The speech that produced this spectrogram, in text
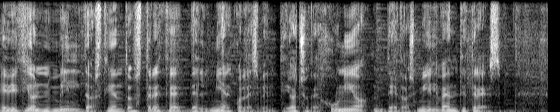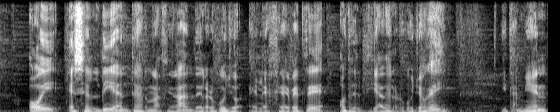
edición 1213 del miércoles 28 de junio de 2023. Hoy es el Día Internacional del Orgullo LGBT o del Día del Orgullo Gay, y también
